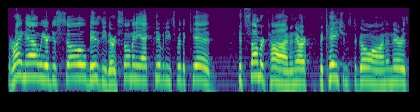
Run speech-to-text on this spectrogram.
But right now we are just so busy. There are so many activities for the kids. It's summertime and there are vacations to go on and there is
